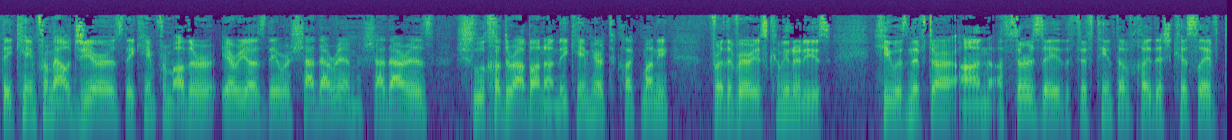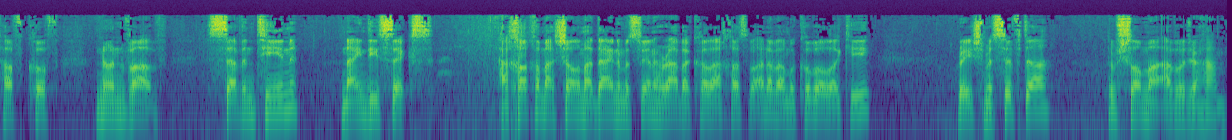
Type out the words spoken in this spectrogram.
they came from Algiers, they came from other areas, they were Shadarim. Shadar is Shlucha Rabbanan. They came here to collect money for the various communities. He was Niftar on a Thursday, the 15th of Chodesh Kislev, Tuf Kuf Nun Vav, 1796. Hachacham Hashalom Adayin Masuyan Harava Kol Achas Va'anav Makubal Laki, Reish Mesifta, Rav Shlomo Avudraham.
